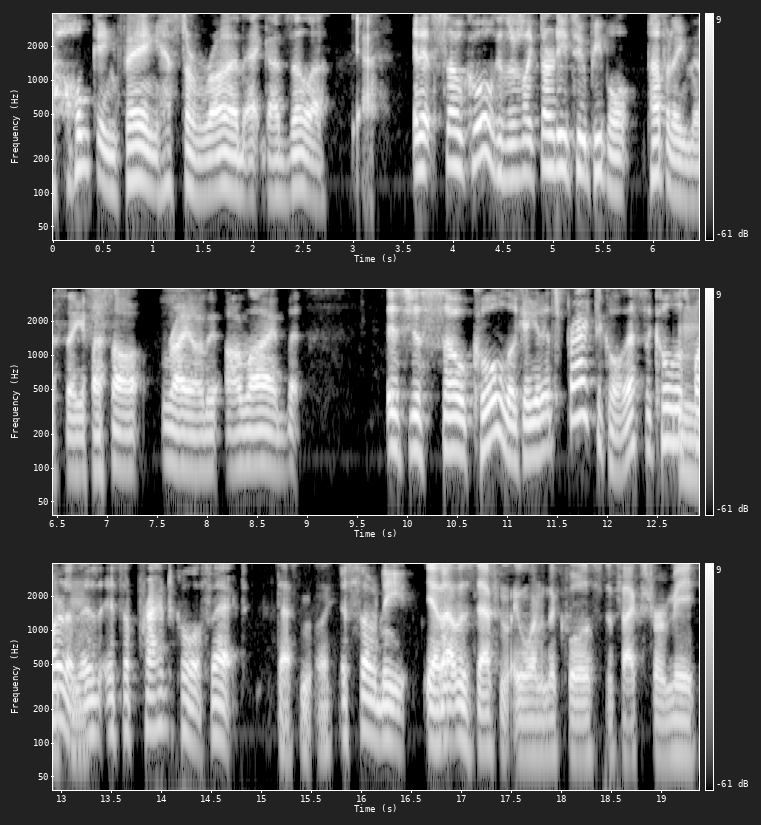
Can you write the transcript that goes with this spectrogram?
hulking thing has to run at Godzilla. Yeah. And it's so cool because there's like 32 people puppeting this thing if I saw right on it online. But it's just so cool looking and it's practical. That's the coolest part of it. Mhm. It's a practical effect. Definitely. It's so neat. Yeah, that was definitely one of the coolest effects for me.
